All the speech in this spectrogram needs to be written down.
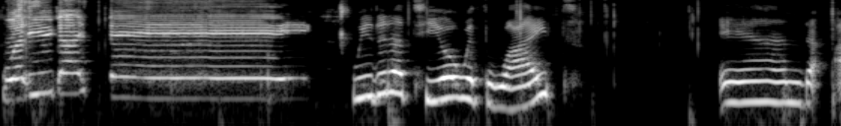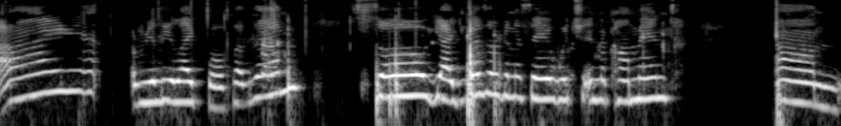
What do you guys think? We did a teal with white, and I really like both of them. So yeah, you guys are gonna say which in the comment, um,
